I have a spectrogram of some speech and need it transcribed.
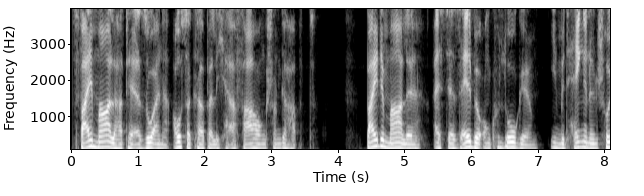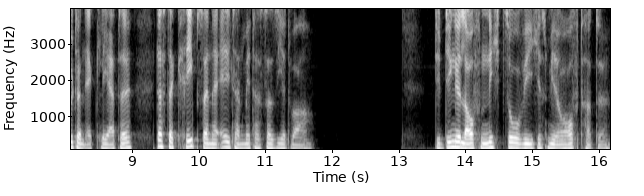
Zweimal hatte er so eine außerkörperliche Erfahrung schon gehabt. Beide Male, als derselbe Onkologe ihn mit hängenden Schultern erklärte, dass der Krebs seiner Eltern metastasiert war. Die Dinge laufen nicht so, wie ich es mir erhofft hatte,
